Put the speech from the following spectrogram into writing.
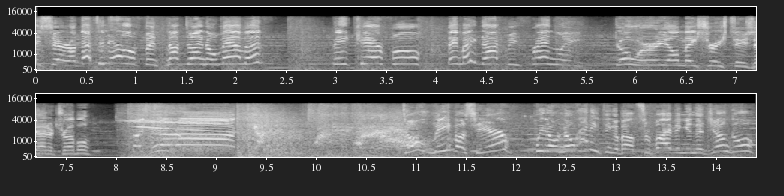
Tricera. That's an elephant, not Dino Mammoth. Be careful. They might not be friendly. Don't worry, I'll make sure he stays out of trouble. Tricera! Don't leave us here. We don't know anything about surviving in the jungle.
